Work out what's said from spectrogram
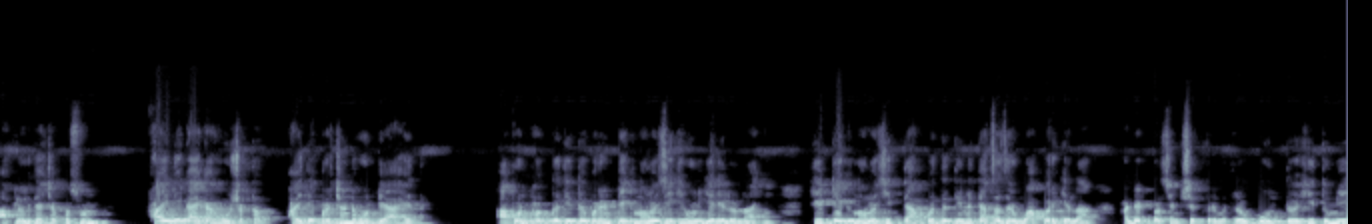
आपल्याला त्याच्यापासून फायदे काय काय होऊ शकतात? फायदे प्रचंड मोठे आहेत. आपण फक्त तिथपर्यंत टेक्नॉलॉजी घेऊन गेलेलो नाही. ही टेक्नॉलॉजी त्या पद्धतीने त्याचा जर वापर केला हंड्रेड पर्सेंट शेतकरी मित्र कोणतंही तुम्ही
